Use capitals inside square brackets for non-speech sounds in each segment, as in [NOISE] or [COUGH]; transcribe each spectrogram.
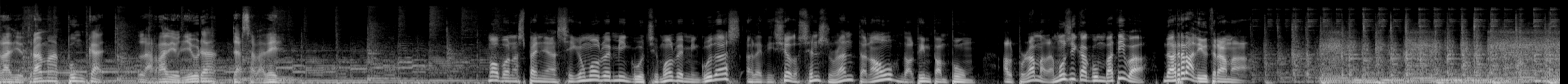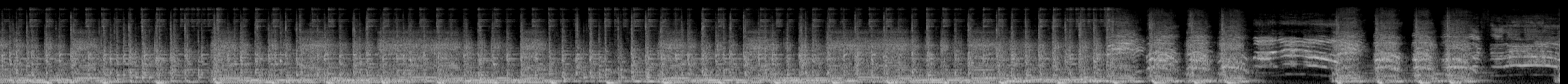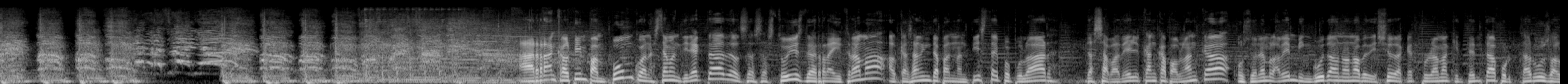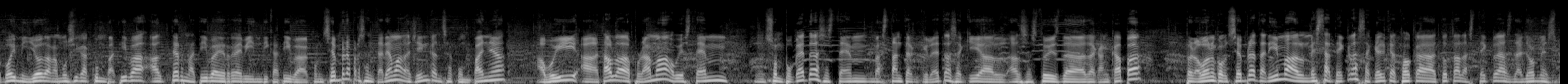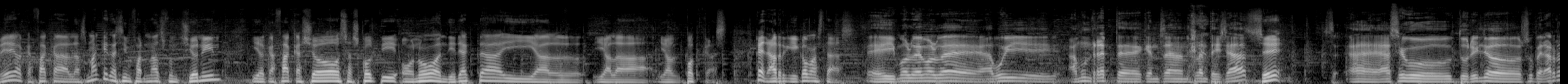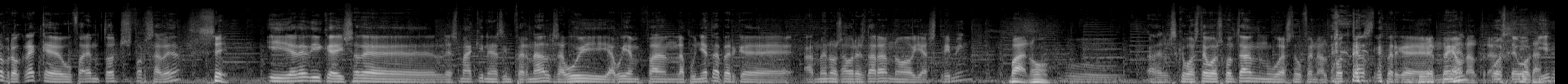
radiotrama.cat, la ràdio lliure de Sabadell. Molt bones penyes, sigueu molt benvinguts i molt benvingudes a l'edició 299 del Pim Pam Pum, el programa de música combativa de Radiotrama. Arranca el pim-pam-pum quan estem en directe dels estudis de Rai Trama, el casal independentista i popular de Sabadell, Can Capablanca. Us donem la benvinguda a una nova edició d'aquest programa que intenta portar-vos al bo i millor de la música combativa, alternativa i reivindicativa. Com sempre, presentarem a la gent que ens acompanya avui a la taula del programa. Avui estem, som poquetes, estem bastant tranquil·letes aquí al, als estudis de, de Can Capa, però bueno, com sempre tenim el mestre Tecles, aquell que toca totes les tecles d'allò més bé, el que fa que les màquines infernals funcionin i el que fa que això s'escolti o no en directe i al, i, a la, i al podcast. Què tal, Riqui, com estàs? Ei, molt bé, molt bé. Avui amb un repte que ens hem plantejat. Sí, Eh, ha sigut durillo superar-lo, però crec que ho farem tots força bé. sí. I he de dir que això de les màquines infernals avui avui em fan la punyeta perquè almenys a hores d'ara no hi ha streaming. Bueno, Ho, els que ho esteu escoltant ho esteu fent al podcast [LAUGHS] perquè no hi ha un altre. O esteu aquí.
